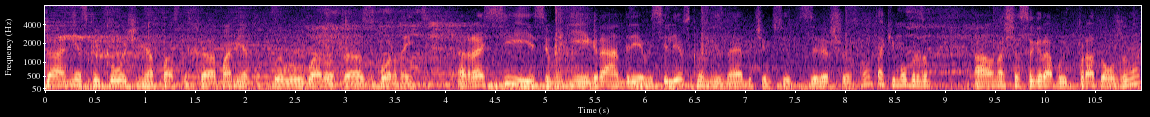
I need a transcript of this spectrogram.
Да, несколько очень опасных а, моментов было у ворота сборной России. Если бы не игра Андрея Василевского, не знаю бы, чем все это завершилось. Ну, таким образом, а у нас сейчас игра будет продолжена.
